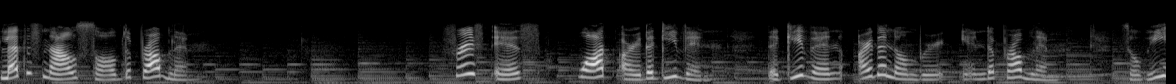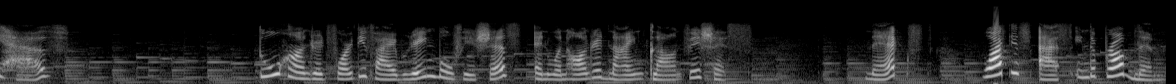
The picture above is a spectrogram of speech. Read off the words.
Let us now solve the problem. First is, what are the given? The given are the number in the problem. So we have 245 rainbow fishes and 109 clown fishes. Next, what is asked in the problem?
